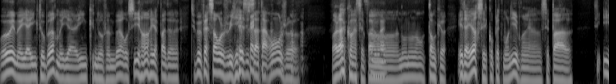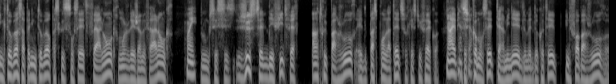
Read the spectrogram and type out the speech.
Oui, oui, mais il y a Inktober, mais il y a Ink November aussi. Hein, il y a pas de... Tu peux faire ça en juillet si ça t'arrange. euh, voilà, quoi, c'est pas... Un- Non, non, non. Tant que... Et d'ailleurs, c'est complètement libre. hein, C'est pas... Inktober s'appelle Inktober parce que c'est censé être fait à l'encre. Moi, je l'ai jamais fait à l'encre. Oui. Donc, c'est juste c'est le défi de faire un truc par jour et de pas se prendre la tête sur qu'est-ce que tu fais, quoi Ouais, bien c'est sûr. de commencer, de terminer, de le mettre de côté une fois par jour. euh,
